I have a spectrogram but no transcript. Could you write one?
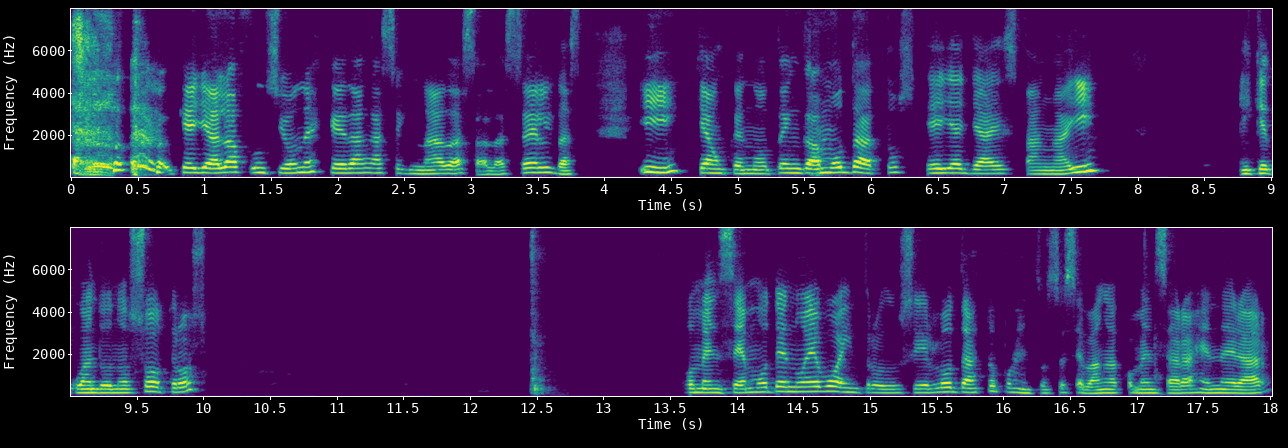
que ya las funciones quedan asignadas a las celdas y que aunque no tengamos datos, ellas ya están ahí y que cuando nosotros comencemos de nuevo a introducir los datos, pues entonces se van a comenzar a generar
